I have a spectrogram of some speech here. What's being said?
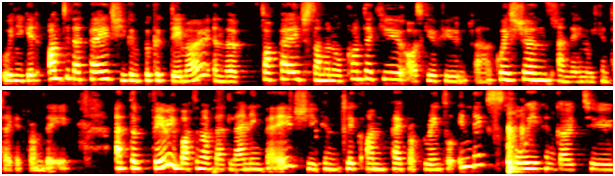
when you get onto that page, you can book a demo in the top page. Someone will contact you, ask you a few uh, questions, and then we can take it from there. At the very bottom of that landing page, you can click on PayProp Rental Index, or you can go to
